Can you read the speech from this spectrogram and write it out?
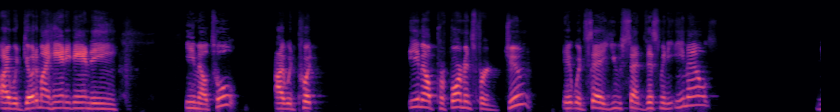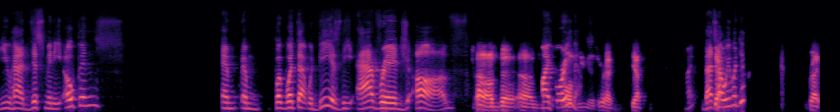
I would go to my handy dandy email tool. I would put email performance for June. It would say you sent this many emails. You had this many opens. And and but what that would be is the average of uh, the uh, my four emails. emails. Right. Yep. Right. That's yep. how we would do it. Right.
